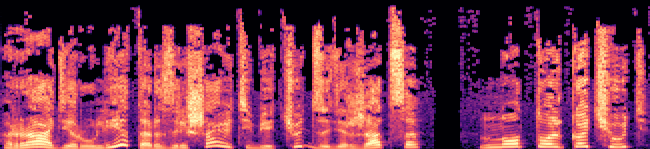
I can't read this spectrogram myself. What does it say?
Ради рулета разрешаю тебе чуть задержаться, но только чуть.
